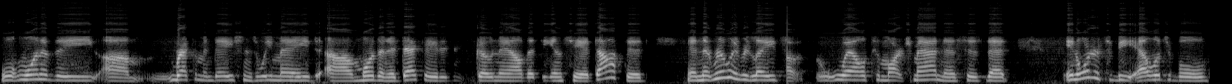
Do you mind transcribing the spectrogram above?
One of the um, recommendations we made uh, more than a decade ago now that the NCAA adopted and that really relates well to March Madness is that in order to be eligible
